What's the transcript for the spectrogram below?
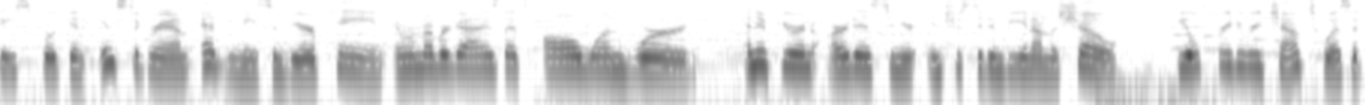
Facebook, and Instagram at Mason Vera Paine. And remember, guys, that's all one word. And if you're an artist and you're interested in being on the show, feel free to reach out to us at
